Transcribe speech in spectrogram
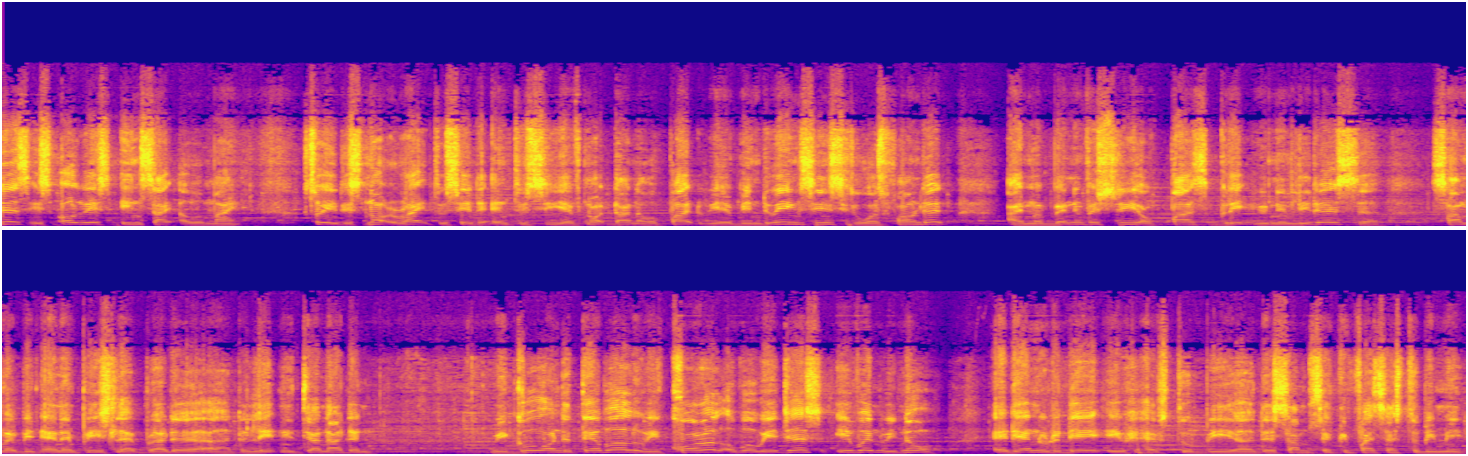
Wages is always inside our mind. So it is not right to say the NTUC have not done our part. We have been doing since it was founded. I'm a beneficiary of past great union leaders. Uh, some have been NMPs like brother uh, the late Nithiah Nandan. We go on the table, we quarrel over wages, even we know at the end of the day it has to be uh, there's some sacrifices to be made.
